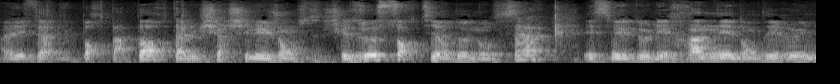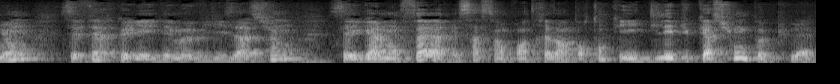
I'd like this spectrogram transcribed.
aller faire du porte-à-porte, aller chercher les gens chez eux, sortir de nos cercles, essayer de les ramener dans des réunions, c'est faire qu'il y ait des mobilisations, c'est également faire, et ça c'est un point très important, qu'il y ait de l'éducation populaire,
